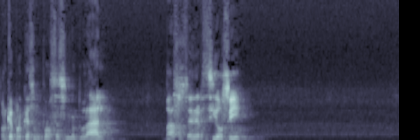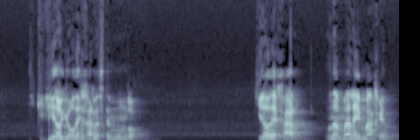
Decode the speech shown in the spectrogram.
¿Por qué? Porque es un proceso natural. Va a suceder sí o sí. ¿Qué quiero yo dejar de este mundo? Quiero dejar una mala imagen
